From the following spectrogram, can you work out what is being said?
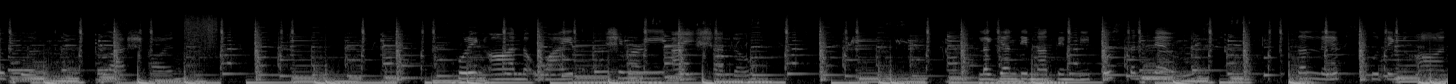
to put blush on. Putting on white shimmery eyeshadow. Lagyan din natin dito sa nose, sa lips, putting on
